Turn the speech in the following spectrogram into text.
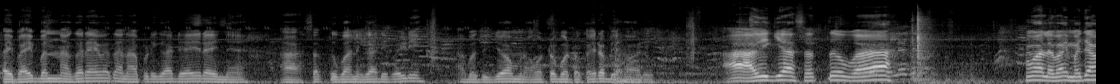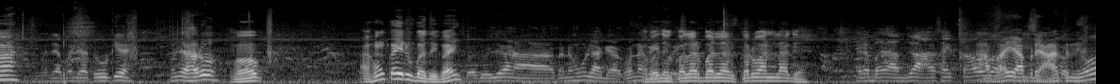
ભાઈ ભાઈ બંધના ઘરે આવ્યા હતા ને આપણી ગાડી આવી રહી ને આ સત્તુભાની ગાડી પડી. આ બધું જો હમણાં ઓટો બોટો કર્યો બેહવાનું. આ આવી ગયા સત્તુભા શું હાલે ભાઈ મજામાં? મજા મજા. તું કે? મજા હારું? હપ આ શું કર્યું બધું ભાઈ? બધું જો આ તને શું લાગે? કોને બધું કલર બલર કરવાનું લાગે. અરે ભાઈ આમ જો આ સાઈડ તો આ ભાઈ આપણે હાથ ને હો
